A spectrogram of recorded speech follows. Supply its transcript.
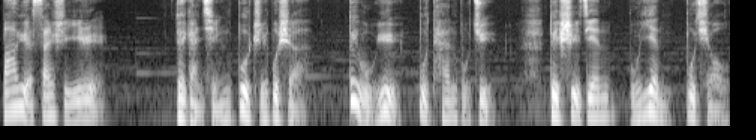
八月三十一日，对感情不执不舍，对五欲不贪不惧，对世间不厌不求，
